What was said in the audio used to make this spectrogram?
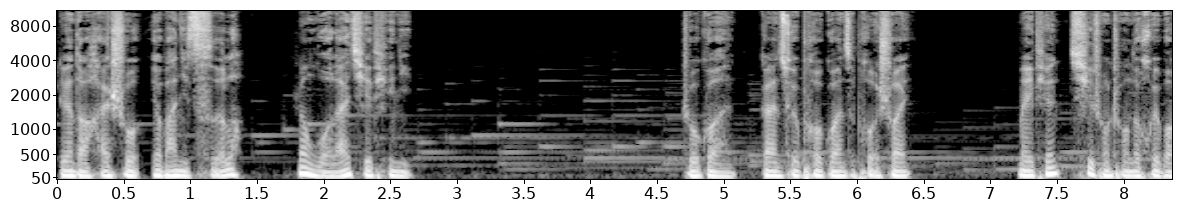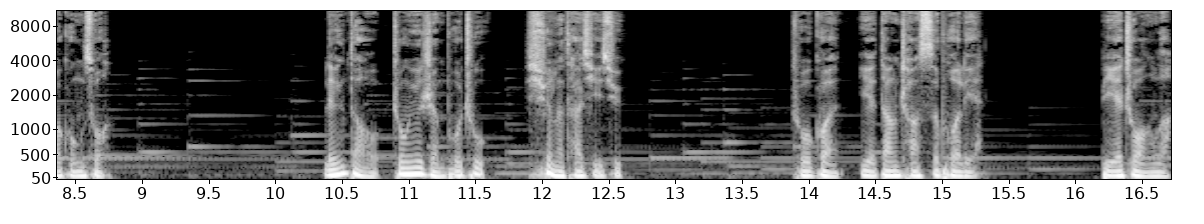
领导还说要把你辞了，让我来接替你。主管干脆破罐子破摔。每天气冲冲的汇报工作，领导终于忍不住训了他几句。主管也当场撕破脸：“别装了，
